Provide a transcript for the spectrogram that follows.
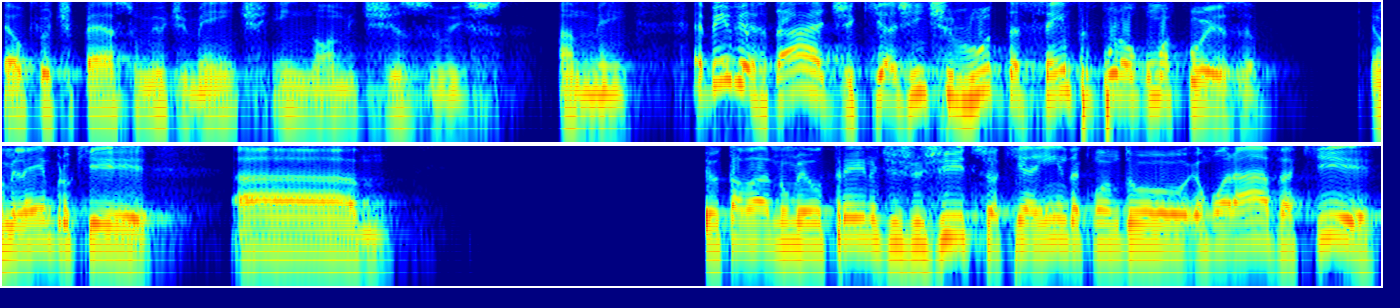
É o que eu te peço humildemente, em nome de Jesus. Amém. É bem verdade que a gente luta sempre por alguma coisa. Eu me lembro que. Ah, eu estava no meu treino de jiu-jitsu aqui ainda, quando eu morava aqui,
